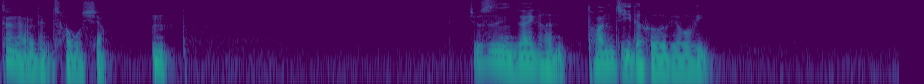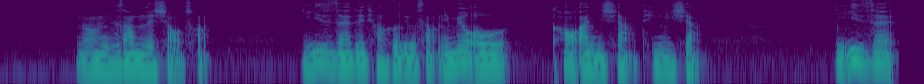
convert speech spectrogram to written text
看起来有点抽象，嗯，就是你在一个很湍急的河流里，然后你在上面的小船，你一直在这条河流上，你没有偶尔靠岸一下停一下，你一直在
